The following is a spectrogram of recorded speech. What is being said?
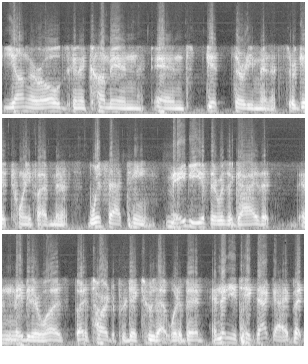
young or old, is going to come in and get 30 minutes or get 25 minutes with that team? Maybe if there was a guy that and maybe there was, but it's hard to predict who that would have been. And then you take that guy. But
